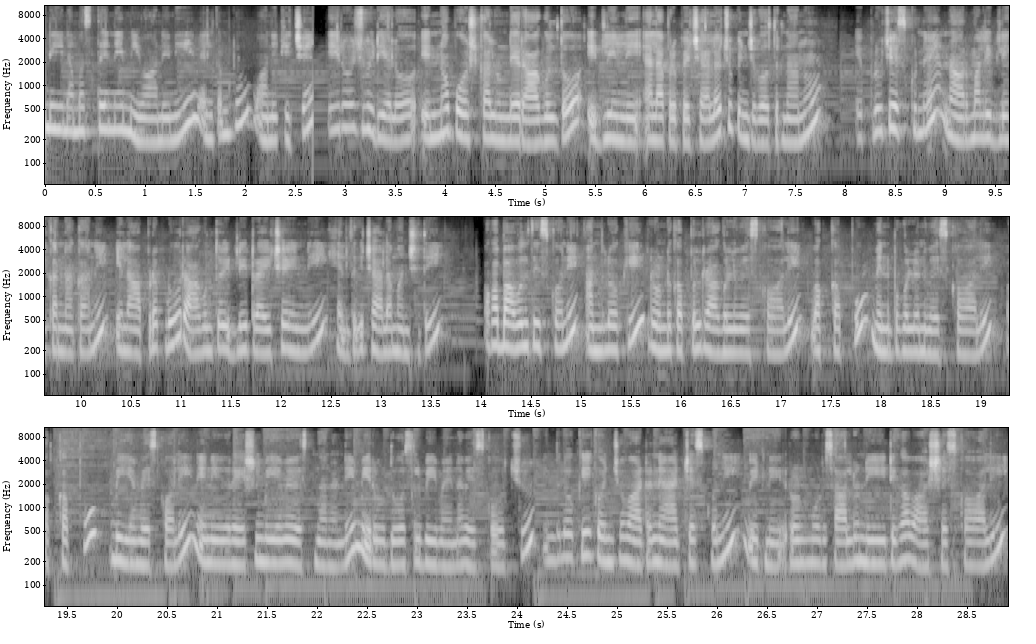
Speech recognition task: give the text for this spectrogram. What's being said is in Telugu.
అండి. నమస్తే నేను మీ వాణిని. Welcome to Vani kitchen. ఈ రోజు వీడియోలో ఎన్నో పోషకాలు ఉండే రాగులతో ఇడ్లీని ఎలా ప్రిపేర్ చేయాలో చూపించబోతున్నాను. ఎప్పుడు చేసుకునే నార్మల్ ఇడ్లీ కన్నా కానీ ఇలా అప్పుడప్పుడు రాగులతో ఇడ్లీ ట్రై చేయండి. హెల్త్కి చాలా మంచిది. ఒక బౌల్ తీసుకొని అందులోకి రెండు కప్పులు రాగులను వేసుకోవాలి. ఒక కప్పు మినపగుళ్ళను వేసుకోవాలి. ఒక కప్పు బియ్యం వేసుకోవాలి. నేను రేషన్ బియ్యమే వేస్తున్నానండి. మీరు దోశల బియ్యం అయినా వేసుకోవచ్చు. ఇందులోకి కొంచెం వాటర్ని యాడ్ చేసుకొని వీటిని రెండు మూడు సార్లు నీట్గా వాష్ చేసుకోవాలి.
